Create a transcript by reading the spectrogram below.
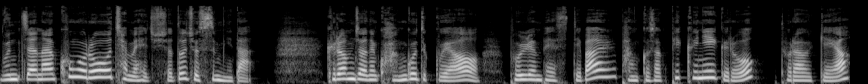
문자나 콩으로 참여해 주셔도 좋습니다. 그럼 저는 광고 듣고요. 볼륨 페스티벌 방구석 피크닉으로 돌아올게요.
